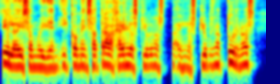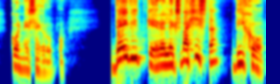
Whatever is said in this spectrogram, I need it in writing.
Sí, lo hizo muy bien. Y comenzó a trabajar en los clubes, en los clubes nocturnos con ese grupo. David, que era el ex bajista, dijo:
